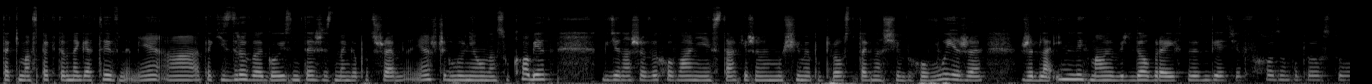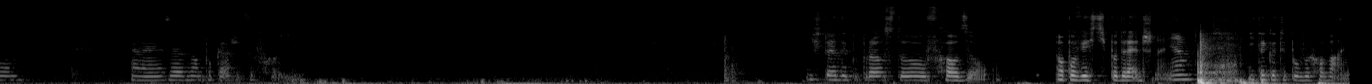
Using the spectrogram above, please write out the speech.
takim aspektem negatywnym, nie? A taki zdrowy egoizm też jest mega potrzebny, nie? Szczególnie u nas, u kobiet, gdzie nasze wychowanie jest takie, że my musimy po prostu, tak nas się wychowuje, że, że dla innych mamy być dobre i wtedy, wiecie, wchodzą po prostu... E, zaraz Wam pokażę, co wchodzi. Wtedy po prostu wchodzą opowieści podręczne, nie? I tego typu wychowanie.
